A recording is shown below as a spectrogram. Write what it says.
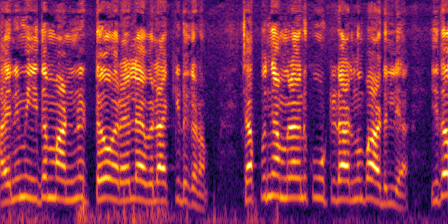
അതിന് മീതം മണ്ണിട്ട് ഒരേ ലെവലാക്കി എടുക്കണം. ചപ്പും ചമ്മലും അതിന് കൂട്ടിയിടാനൊന്നും പാടില്ല. ഇതൊക്കെ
